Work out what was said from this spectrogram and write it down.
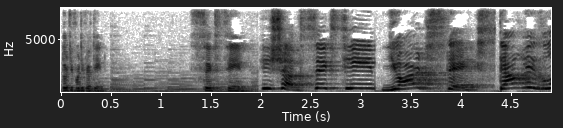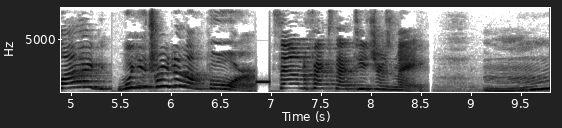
13, 14, 15. 16. He shoved 16 yardsticks down his leg. What are you trading them for? Sound effects that teachers make. Mmm.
